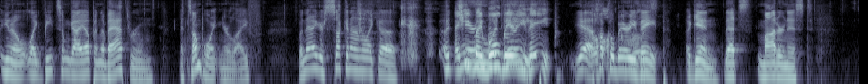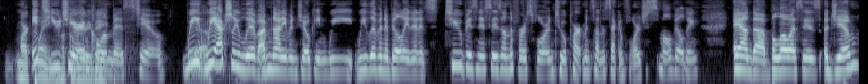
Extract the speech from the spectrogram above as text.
you know like beat some guy up in the bathroom at some point in your life. But now you're sucking on like a, a I need cherry my mulberry vape. vape. Yeah, Oh, Huckleberry gross. Vape. Again, that's modernist Mark it's Twain. huge here in Vape. Columbus too. We Yeah. we actually live. I'm not even joking. We we live in a building and it's two businesses on the first floor and two apartments on the second floor. It's just a small building, and uh, below us is a gym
